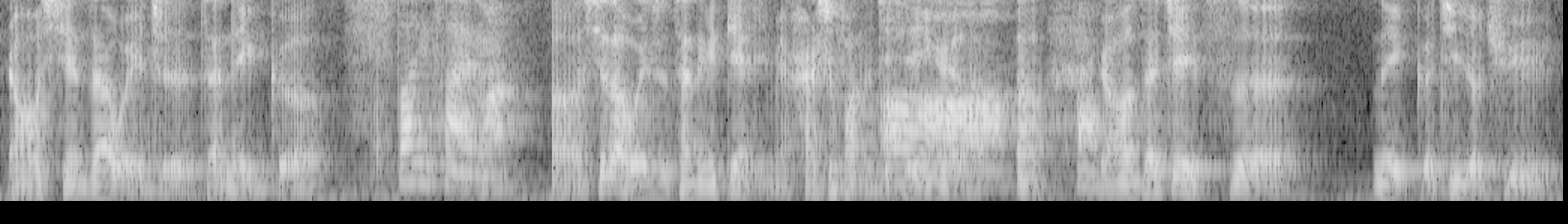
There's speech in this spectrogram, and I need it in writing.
然后现在为止在那个 Spotify 吗？呃，现在为止在那个店里面还是放着这些音乐的，哦哦。嗯，然后在这次那个记者去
